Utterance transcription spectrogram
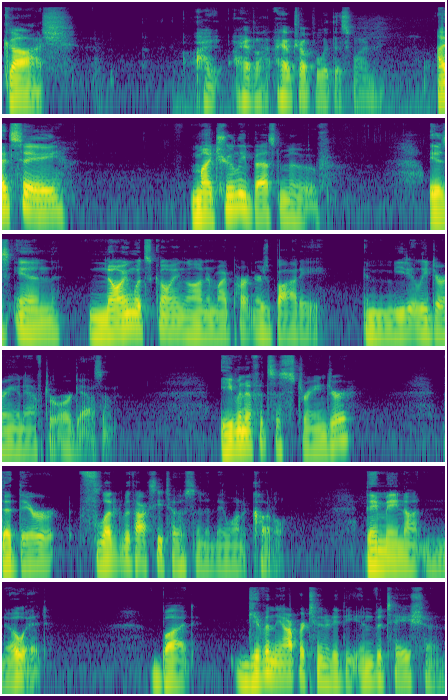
Gosh. I, I have a, I have trouble with this one. I'd say my truly best move is in knowing what's going on in my partner's body immediately during and after orgasm. Even if it's a stranger, that they're flooded with oxytocin and they want to cuddle. They may not know it, but given the opportunity, the invitation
